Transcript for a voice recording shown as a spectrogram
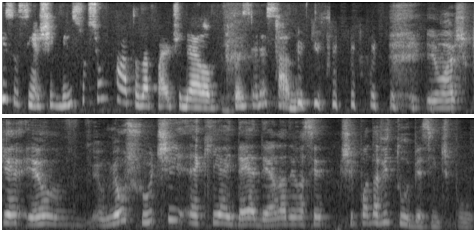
isso, assim, achei bem sociopata da parte dela, ficou interessada. Eu acho que eu. O meu chute é que a ideia dela deve ser tipo a da VTube, assim, tipo.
